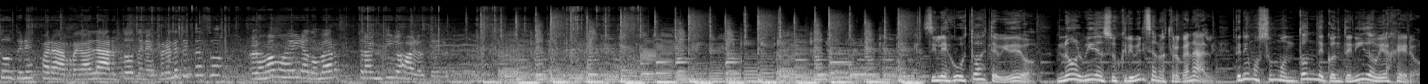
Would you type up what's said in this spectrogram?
todo tenés para regalar, todo tenés. Pero en este caso nos los vamos a ir a comer tranquilos al hotel. Si les gustó este video, no olviden suscribirse a nuestro canal. Tenemos un montón de contenido viajero.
